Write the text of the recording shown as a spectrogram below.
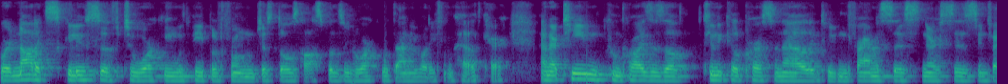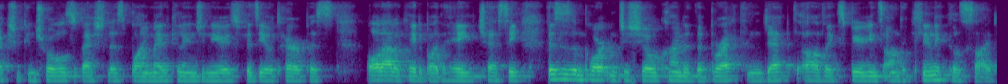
we're not exclusive to working with people from just those hospitals. We work with anybody from healthcare. And our team comprises of clinical personnel, including pharmacists, nurses, infection control specialists, biomedical engineers, physiotherapists, all allocated by the HSE. This is important to show kind of the breadth and depth of experience on the clinical side.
